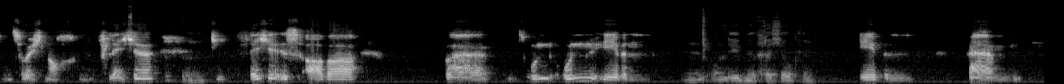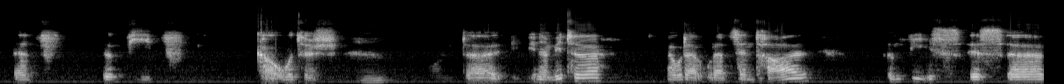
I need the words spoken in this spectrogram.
sonst habe ich noch eine Fläche. Mhm. Die Fläche ist aber äh, un uneben, Unebene Fläche, okay. eben, ähm, äh, irgendwie chaotisch. Mhm. Und äh, in der Mitte oder, oder zentral irgendwie ist, ist äh,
